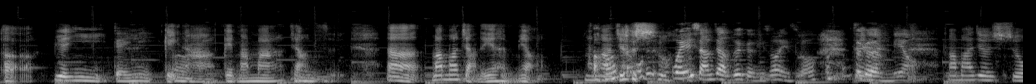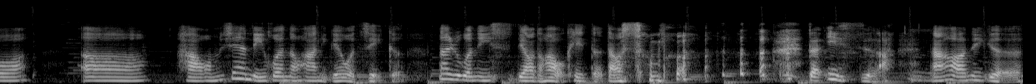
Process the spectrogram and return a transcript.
呃，愿意给你给嗯他、给妈妈这样子。那妈妈讲的也很妙，妈妈就说，哦我也想讲这个，你说你说，这个很妙。妈妈就说，呃，好，我们现在离婚的话，你给我这个。那如果你死掉的话，我可以得到什么 的意思啦？嗯然后那个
